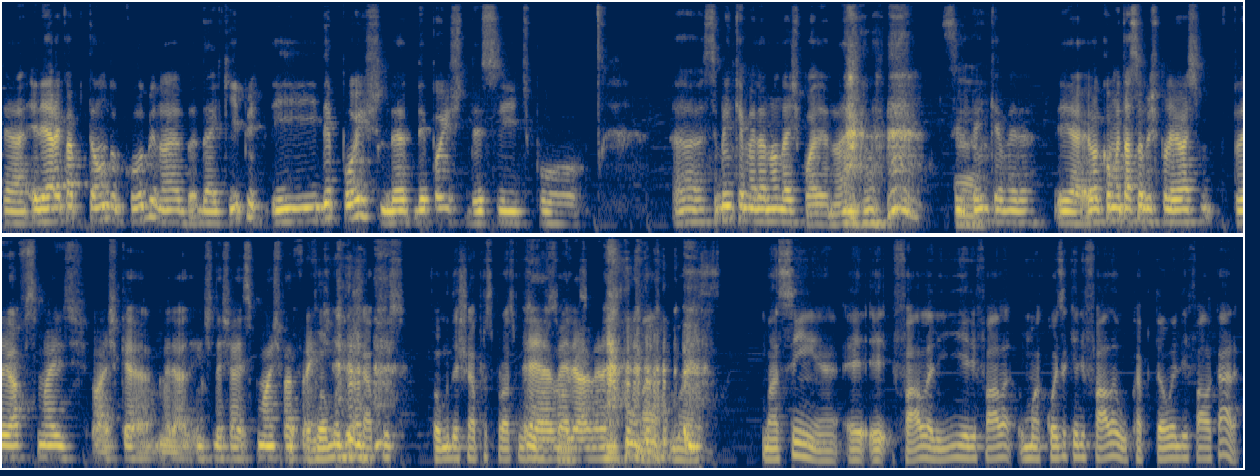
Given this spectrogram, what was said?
é, ele era capitão do clube, né, da, da equipe, e depois, né, depois desse, tipo, uh, se bem que é melhor não dar spoiler, não é? se é. bem que é melhor. Yeah, eu vou comentar sobre os playoffs, playoffs, mas eu acho que é melhor a gente deixar isso mais para frente. Vamos deixar pros, vamos deixar para os próximos É, melhor, melhor. Mas, mas, mas sim, é, é, é, fala ali, ele fala, uma coisa que ele fala, o capitão, ele fala, cara,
